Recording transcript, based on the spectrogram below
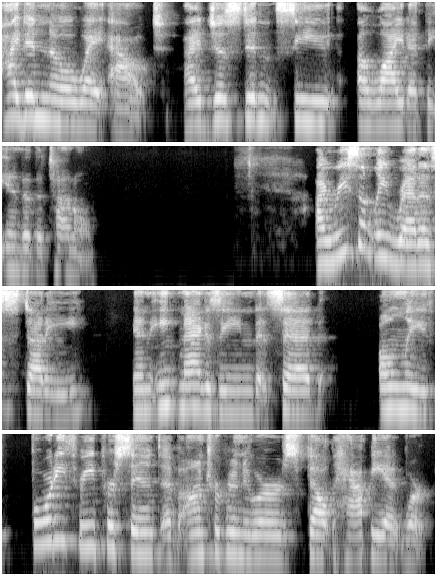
I didn't know a way out. I just didn't see a light at the end of the tunnel. I recently read a study in Inc. magazine that said only 43% of entrepreneurs felt happy at work.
